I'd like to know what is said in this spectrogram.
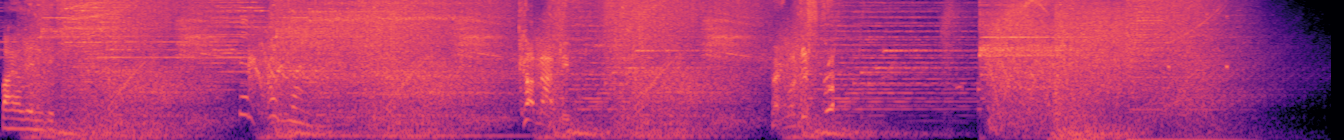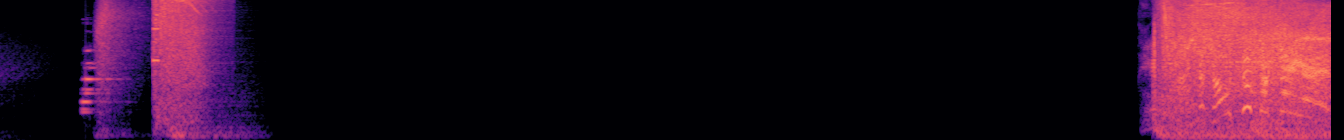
Violin did. Then I wonder... Come at me! I will destroy... go Super Saiyan!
